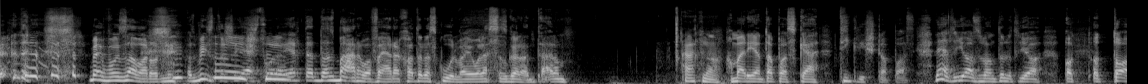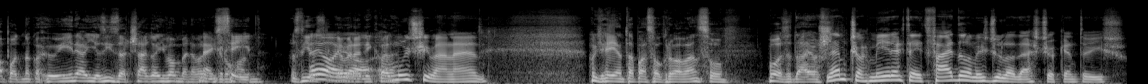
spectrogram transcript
meg fog zavarodni. Az biztos, hogy ekkora, érted? De az bárhova felrakhatod, az kurva jó lesz, az garantálom. Hát na. Ha már ilyen tapasz kell, tigris tapasz. Lehet, hogy az van, tudod, hogy a, a, a talpadnak a hőjére, hogy az izzadságai van benne valami Megrohad. szén. Az így összekeveredik vele. amúgy simán lehet. Hogyha ilyen tapaszokról van szó. Bolzadályos. Nem csak méregteit, fájdalom és gyulladás csökkentő is.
